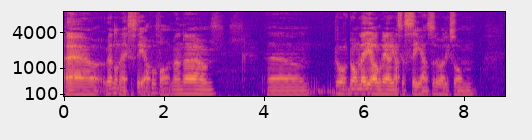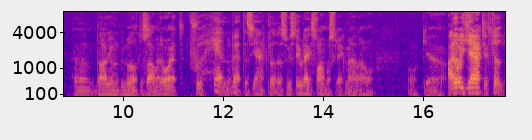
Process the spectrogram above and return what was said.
Eh, jag vet inte om det existerar fortfarande men eh, eh, de lirade, de lirade ganska sent så det var liksom eh, det hade ju hunnit bli mörkt och så här, men det var ett sju helvetes jäkla ös. Vi stod längst fram och skrek med där och, och eh, ja, det var jäkligt kul.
